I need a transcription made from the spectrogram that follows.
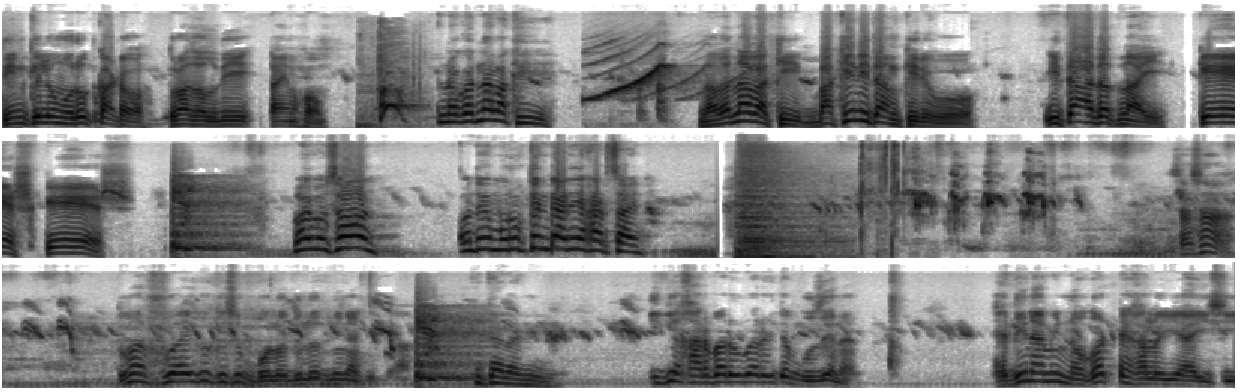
তিন কিলো মুরুক কাটো তোরা জলদি টাইম কম নগদ না বাকি? নগদ না বাকি? বাকি নিতাম কি রেবো ইটা আদত নাই। কেশ কেশ। হয় বসন ওন থেকে মুরুখ তিনটা নিয়ে খাটছাই চাচা তোমার ফুয়াইগো কিছু বলো দিল দিনা কিতা কিতা লাগে। ইগে খারবার উবার এটা বুঝে না সেদিন আমি নগদ টেকা লইয়া আইছি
